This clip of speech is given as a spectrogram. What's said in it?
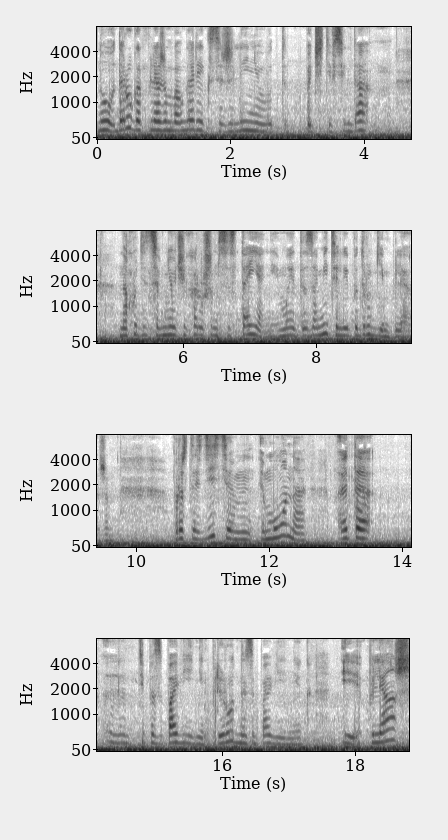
Но дорога к пляжам Болгарии, к сожалению, вот почти всегда находится в не очень хорошем состоянии. Мы это заметили и по другим пляжам. Просто здесь Эмона это э, типа заповедник, природный заповедник. И пляж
